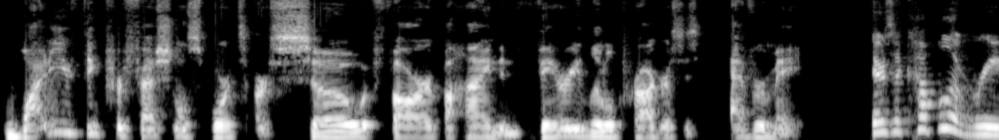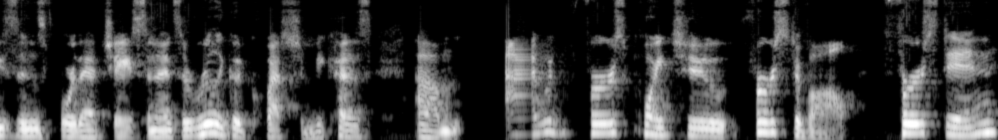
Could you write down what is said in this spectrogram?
why do you think professional sports are so far behind and very little progress is ever made? There's a couple of reasons for that, Jason. It's a really good question because um, I would first point to, first of all, first in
